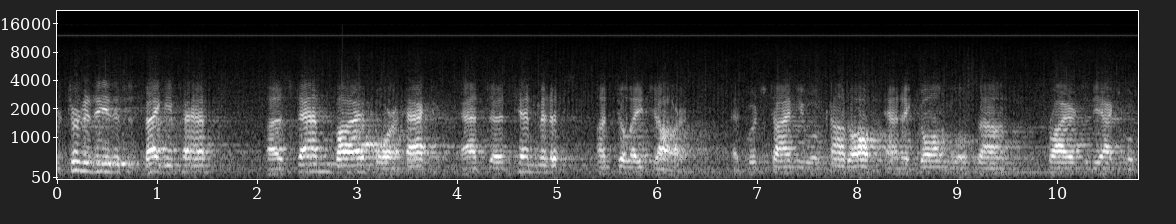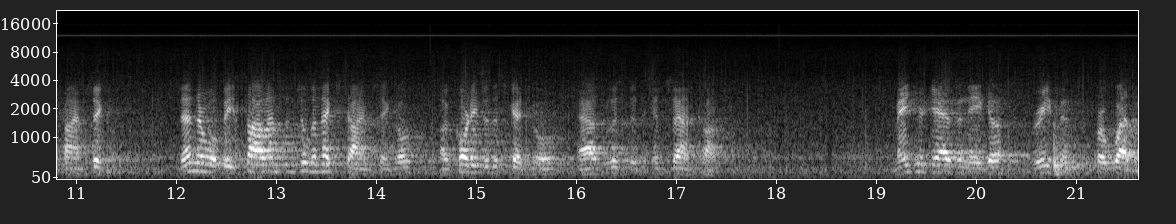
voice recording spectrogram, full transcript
Fraternity, this is baggy pants, uh, stand by for hack at uh, 10 minutes until H hour, at which time you will count off and a gong will sound prior to the actual time signal. Then there will be silence until the next time signal, according to the schedule as listed in SANTCOM. Major Gazaniga briefing for weather.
